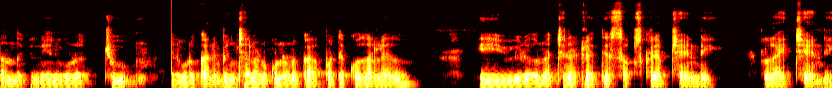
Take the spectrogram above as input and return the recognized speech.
అందుకే నేను కూడా చూ నేను కూడా కనిపించాలనుకున్నాను కాకపోతే కుదరలేదు. ఈ వీడియో నచ్చినట్లయితే సబ్స్క్రైబ్ చేయండి లైక్ చేయండి.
